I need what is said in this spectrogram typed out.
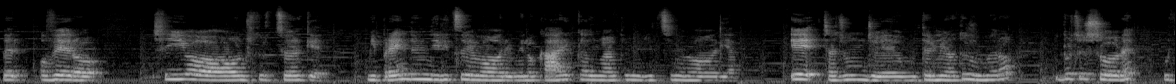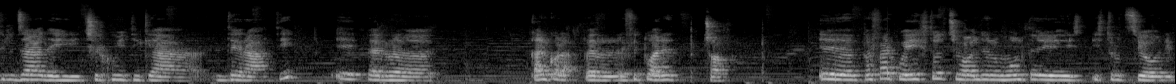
per- ovvero se io ho un'istruzione che mi prende un indirizzo di memoria, me lo carica in un altro indirizzo di memoria e ci aggiunge un determinato numero, il processore utilizzerà dei circuiti che ha integrati e per, eh, calcola- per effettuare ciò. E per fare questo ci vogliono molte istruzioni,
